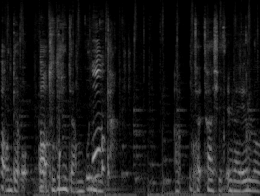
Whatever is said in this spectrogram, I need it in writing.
아, 근데 어, 어, 어? 누구신지 안 보입니다. 아, 자, 다시 일로 일로.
